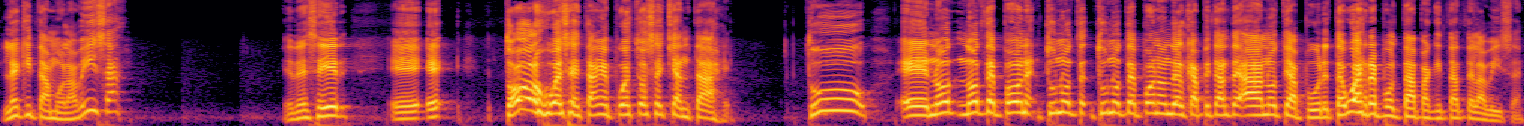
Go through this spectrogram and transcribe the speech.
Le quitamos la visa. Es decir, eh, eh, todos los jueces están expuestos a ese chantaje. Tú eh, no, te pones, tú no te, tú no te pones donde el capitán te, ah, no te apures, te voy a reportar para quitarte la visa.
